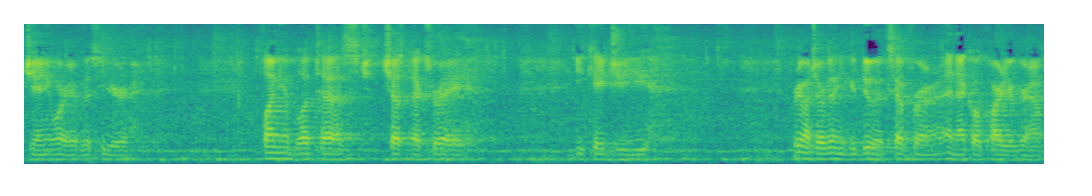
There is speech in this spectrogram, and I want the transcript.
January of this year. Plenty of blood tests, chest X-ray, EKG, pretty much everything you could do except for an echocardiogram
